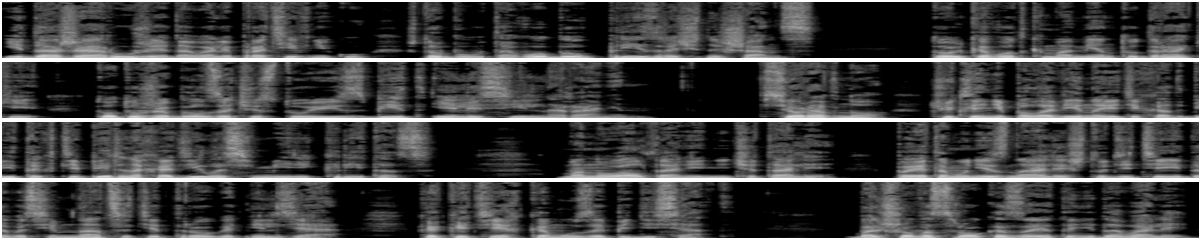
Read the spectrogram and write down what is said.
и даже оружие давали противнику, чтобы у того был призрачный шанс. Только вот к моменту драки тот уже был зачастую избит или сильно ранен. Все равно, чуть ли не половина этих отбитых теперь находилась в мире Критос. Мануал-то они не читали, поэтому не знали, что детей до 18 трогать нельзя, как и тех, кому за 50. Большого срока за это не давали,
